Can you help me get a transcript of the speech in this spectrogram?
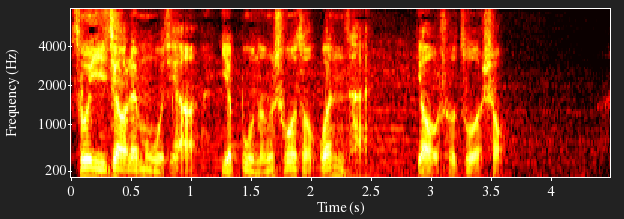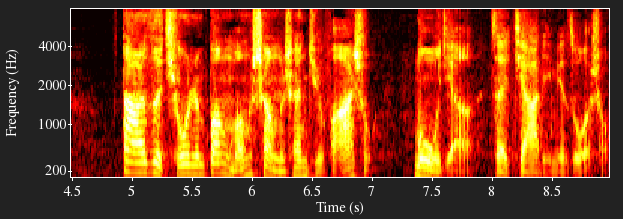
所以叫来木匠也不能说做棺材，要说做寿。大儿子求人帮忙上山去伐树，木匠在家里面做寿。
